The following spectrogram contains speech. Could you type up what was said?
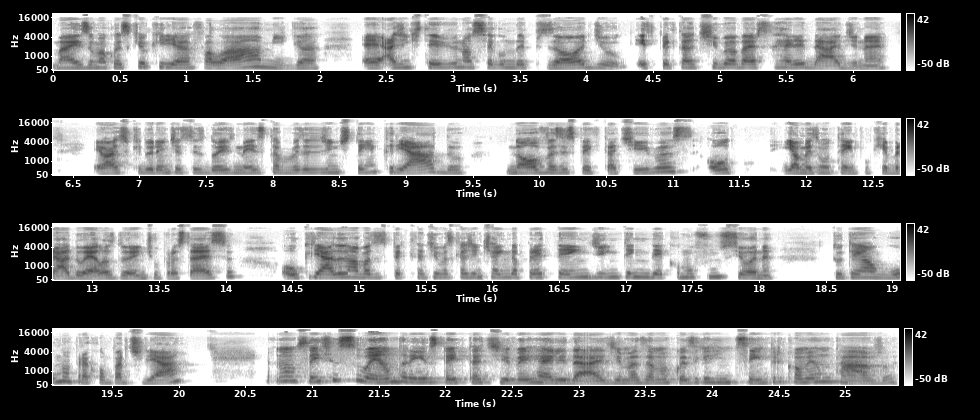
Mas uma coisa que eu queria falar, amiga, é, a gente teve o nosso segundo episódio, expectativa versus realidade, né? Eu acho que durante esses dois meses, talvez a gente tenha criado novas expectativas ou e ao mesmo tempo quebrado elas durante o processo, ou criado novas expectativas que a gente ainda pretende entender como funciona. Tu tem alguma para compartilhar? não sei se isso entra em expectativa e realidade, mas é uma coisa que a gente sempre comentava.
